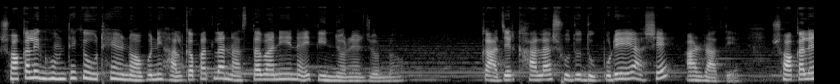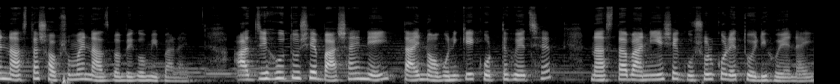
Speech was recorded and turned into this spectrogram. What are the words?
সকালে ঘুম থেকে উঠে নবনী হালকা পাতলা নাস্তা বানিয়ে নেয় তিনজনের জন্য। কাজের খালা শুধু দুপুরে আসে আর রাতে। সকালের নাস্তা সবসময় নাজবা বেগমই বানায়। আজ যেহেতু সে বাসায় নেই, তাই নবনীকেই করতে হয়েছে নাস্তা বানিয়ে সে গোসল করে তৈরি হয়ে নেয়।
